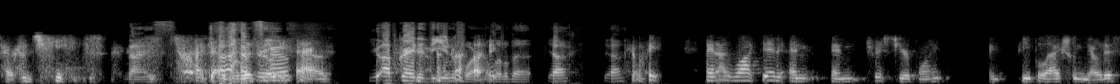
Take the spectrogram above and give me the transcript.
pair of jeans. Nice. So I, I literally Okay. have You upgraded the uniform a little bit. Yeah, yeah. And I walked in, and and Trish, to your point, like, people actually noticed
